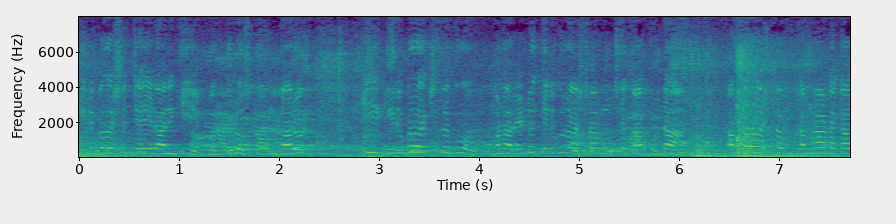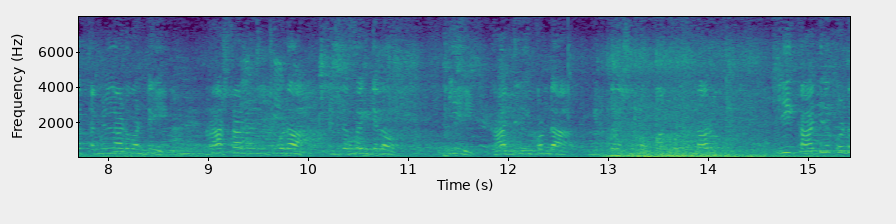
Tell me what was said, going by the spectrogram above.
గిరిప్రదక్షిణ చేయడానికి భక్తులు వస్తూ ఉంటారు. ఈ గిరిప్రదక్షిణకు మన రెండు తెలుగు రాష్ట్రాల నుంచే కాకుండా పక్క రాష్ట్రం కర్ణాటక తమిళనాడు వంటి రాష్ట్రాల నుంచి కూడా పెద్ద సంఖ్యలో ఈ కాదిరికొండ గిరిప్రదక్షిణలో పాల్గొంటున్నారు. ఈ కాదిరికొండ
